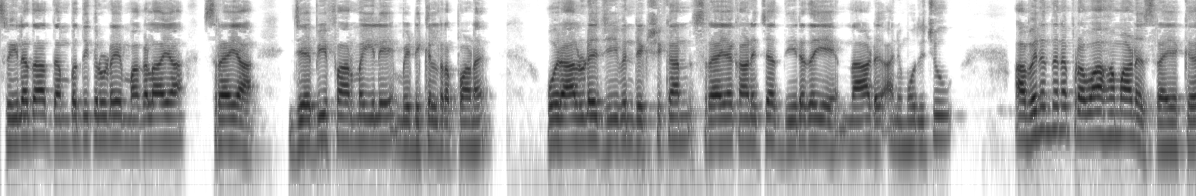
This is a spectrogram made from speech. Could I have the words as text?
ശ്രീലത ദമ്പതികളുടെ മകളായ ശ്രേയ ജെ ബി ഫാർമയിലെ മെഡിക്കൽ റപ്പാണ് ഒരാളുടെ ജീവൻ രക്ഷിക്കാൻ ശ്രേയ കാണിച്ച ധീരതയെ നാട് അനുമോദിച്ചു. അഭിനന്ദന പ്രവാഹമാണ് ശ്രേയക്ക്.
